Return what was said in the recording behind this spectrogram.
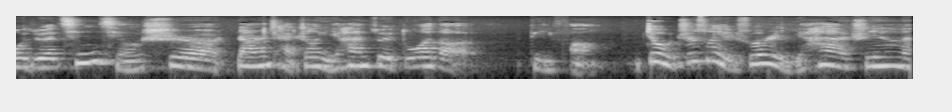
我觉得亲情是让人产生遗憾最多的地方。就之所以说是遗憾，是因为。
